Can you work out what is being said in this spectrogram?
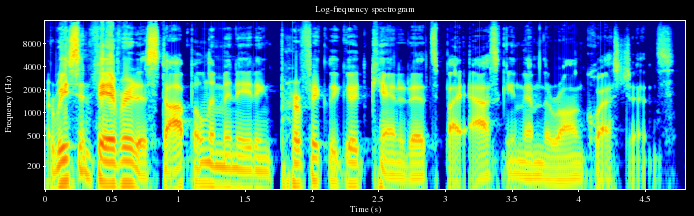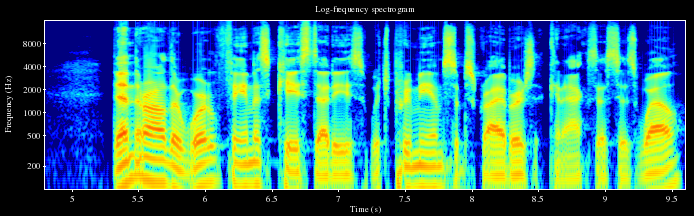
A recent favorite is Stop Eliminating Perfectly Good Candidates by Asking Them the Wrong Questions. Then there are the world famous case studies, which premium subscribers can access as well.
